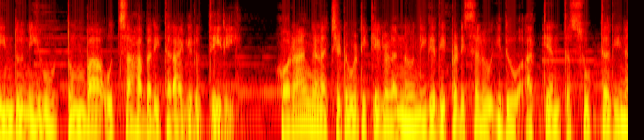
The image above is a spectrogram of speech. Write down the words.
ಇಂದು ನೀವು ತುಂಬಾ ಉತ್ಸಾಹಭರಿತರಾಗಿರುತ್ತೀರಿ. ಹೊರಾಂಗಣ ಚಟುವಟಿಕೆಗಳನ್ನು ನಿಗದಿಪಡಿಸಲು ಇದು ಅತ್ಯಂತ ಸೂಕ್ತ ದಿನ.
